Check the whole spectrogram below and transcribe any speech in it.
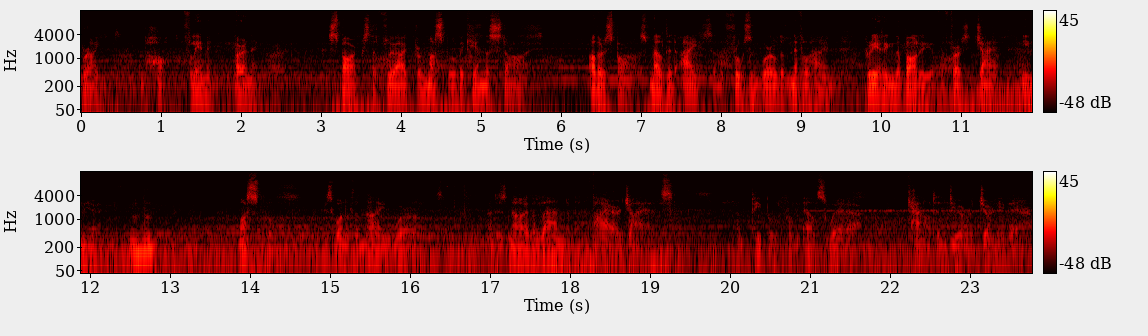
bright and hot, flaming, burning. Sparks that flew out from Muspel became the stars. Other sparks melted ice in the frozen world of Niflheim, creating the body of the first giant, Ymir. Mm-hmm. Muspel is one of the nine worlds, and is now the land of the fire giants. And people from elsewhere cannot endure a journey there.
